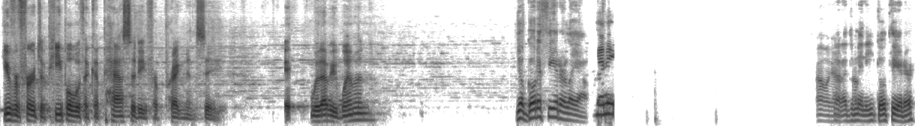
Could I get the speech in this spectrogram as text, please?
You've referred to people with a capacity for pregnancy. It- would that be women? Yo, go to theater layout. Many Oh my Yeah, god. that's oh. mini. Go theater.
